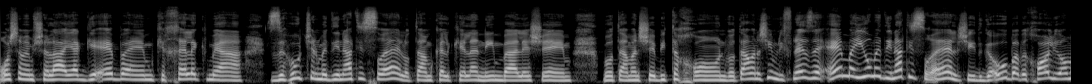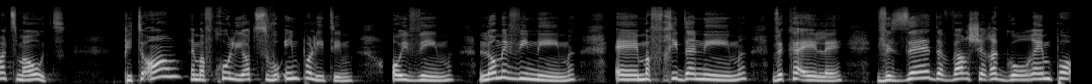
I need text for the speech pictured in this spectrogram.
ראש הממשלה היה גאה בהם כחלק מהזהות של מדינת ישראל, אותם כלכלנים בעלי שם, ואותם אנשי ביטחון, ואותם אנשים, לפני זה הם היו מדינת ישראל שהתגאו בה בכל יום עצמאות. פתאום הם הפכו להיות צבועים פוליטיים, אויבים, לא מבינים, אה, מפחידנים וכאלה, וזה דבר שרק גורם פה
